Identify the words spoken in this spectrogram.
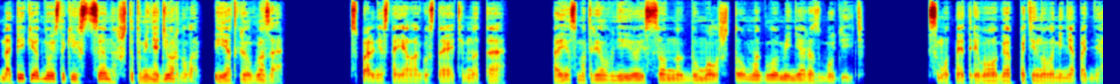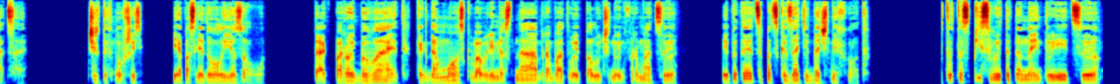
На пике одной из таких сцен что-то меня дернуло, и я открыл глаза. В спальне стояла густая темнота, а я смотрел в нее и сонно думал, что могло меня разбудить. Смутная тревога потянула меня подняться. Чертыхнувшись, я последовал ее зову. Так порой бывает, когда мозг во время сна обрабатывает полученную информацию и пытается подсказать удачный ход. Кто-то списывает это на интуицию,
